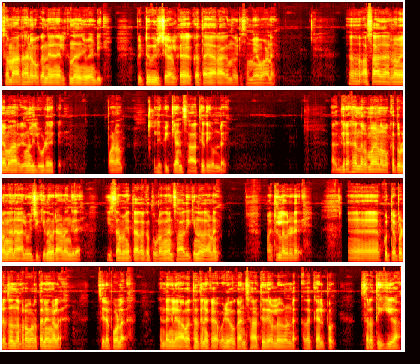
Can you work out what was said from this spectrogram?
സമാധാനമൊക്കെ നിലനിൽക്കുന്നതിന് വേണ്ടി വിട്ടുവീഴ്ചകൾക്കൊക്കെ തയ്യാറാകുന്ന ഒരു സമയമാണ്. അസാധാരണമായ മാർഗങ്ങളിലൂടെയൊക്കെ പണം ലഭിക്കാൻ സാധ്യതയുണ്ട്. ആ, ഗൃഹനിർമ്മാണമൊക്കെ തുടങ്ങാൻ ആലോചിക്കുന്നവരാണെങ്കിൽ ഈ സമയത്ത് അതൊക്കെ തുടങ്ങാൻ സാധിക്കുന്നതാണ്. മറ്റുള്ളവരുടെ കുറ്റപ്പെടുത്തുന്ന പ്രവർത്തനങ്ങൾ ചിലപ്പോൾ എന്തെങ്കിലും അബദ്ധത്തിനൊക്കെ വഴിവെക്കാൻ സാധ്യതയുള്ളതുകൊണ്ട് അതൊക്കെ അല്പം ശ്രദ്ധിക്കുക.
